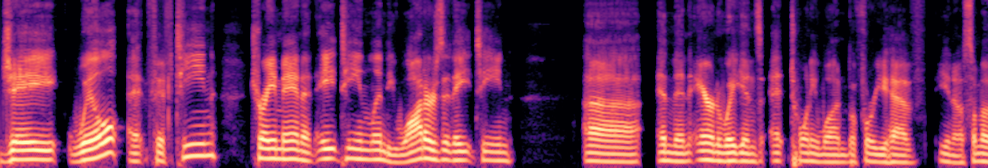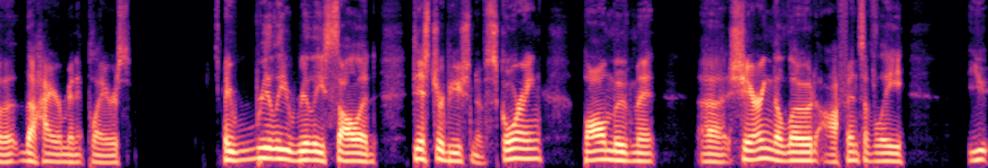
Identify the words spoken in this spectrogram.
Jay Will at 15, Tre Mann at 18, Lindy Waters at 18, uh, and then Aaron Wiggins at 21 before you have, you know, some of the, the higher minute players. A really, really solid distribution of scoring, ball movement, uh, sharing the load offensively. You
